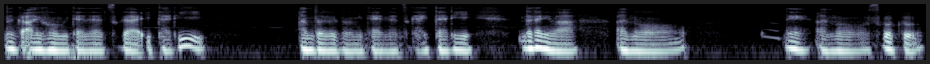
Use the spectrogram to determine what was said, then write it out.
なんか iPhone みたいなやつがいたり、Android みたいなやつがいたり、中には、あの、ね、あの、すごく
